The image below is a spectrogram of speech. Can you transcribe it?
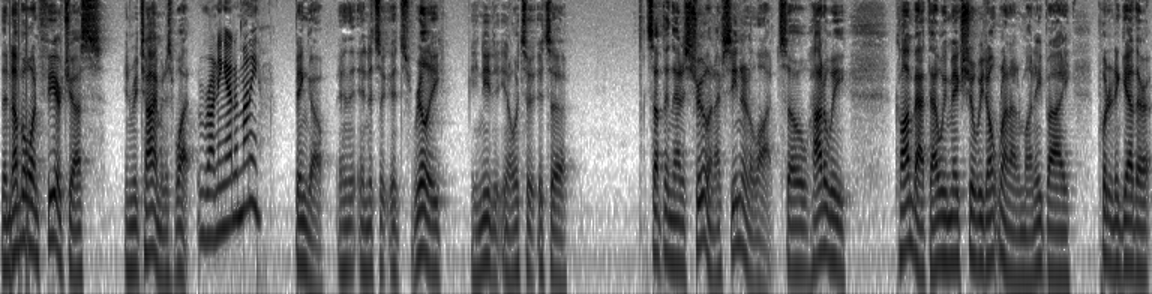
the number one fear, Jess, in retirement is what? Running out of money. bingo and and it's a, it's really you need it you know it's a it's a something that is true and i've seen it a lot so how do we combat that we make sure we don't run out of money by putting together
